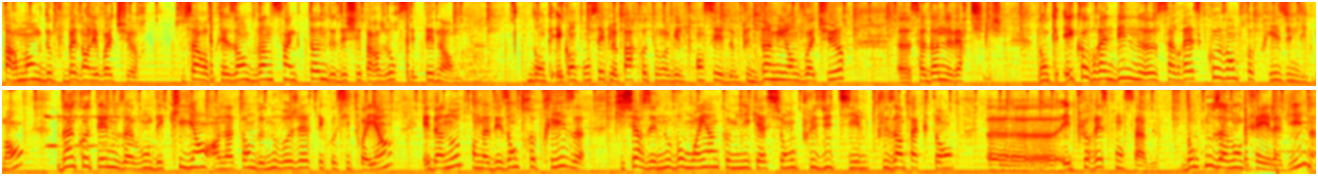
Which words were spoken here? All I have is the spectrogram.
par manque de poubelles dans les voitures. Tout ça représente 25 tonnes de déchets par jour, c'est énorme. Donc, et quand on sait que le parc automobile français est de plus de 20 millions de voitures, euh, ça donne le vertige. Donc EcoBrandBin ne s'adresse qu'aux entreprises uniquement. D'un côté, nous avons des clients en attente de nouveaux gestes éco-citoyens et d'un autre, on a des entreprises qui cherchent des nouveaux moyens de communication plus utiles, plus impactants euh, et plus responsables. Donc nous avons créé la BIN,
